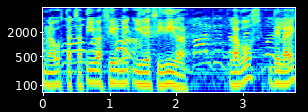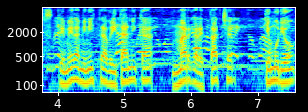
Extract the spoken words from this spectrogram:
una voz taxativa, firme y decidida. La voz de la ex primera ministra británica Margaret Thatcher, que murió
